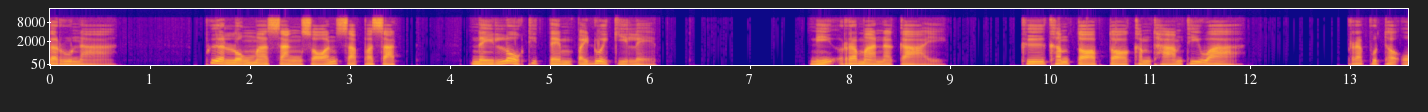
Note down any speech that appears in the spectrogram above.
กรุณา เพื่อลงมาสั่งสอนสรรพสัตว์ ในโลกที่เต็มไปด้วยกิเลส นิรมานกาย คือคำตอบต่อคำถามที่ว่า พระพุทธอ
